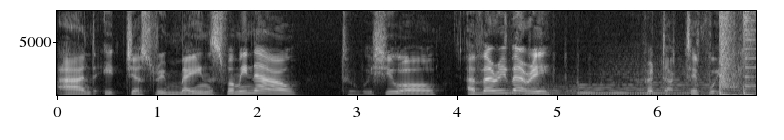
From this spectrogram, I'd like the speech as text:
and it just remains for me now to wish you all a very, very productive week.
